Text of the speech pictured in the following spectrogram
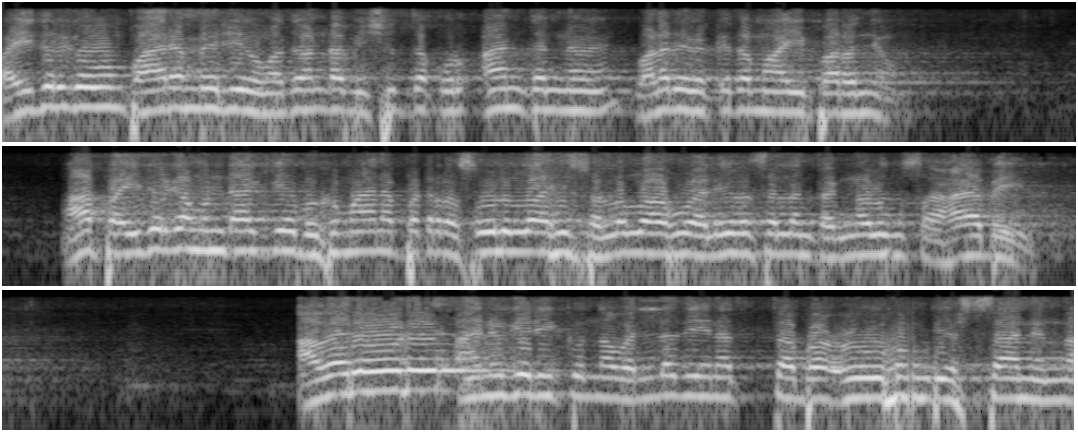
പൈതൃകവും പാരമ്പര്യവും അതുകൊണ്ട് വിശുദ്ധ ഖുർആൻ തന്നെ വളരെ വ്യക്തമായി പറഞ്ഞു. ആ പൈതൃകമുണ്ടാക്കിയ ബഹുമാനപ്പെട്ട റസൂലുല്ലാഹി സല്ലാഹു അലൈ വസല്ലം തങ്ങളും സഹാബയും അവരോട് അനുകരിക്കുന്ന വല്ലദീനത്തബഴൂഹും യസ്സാൻ എന്ന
